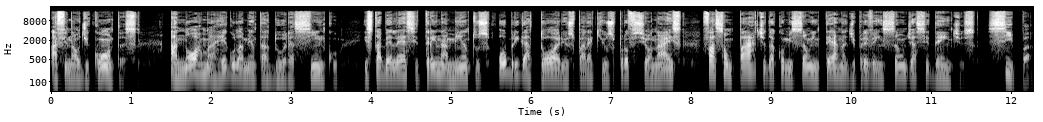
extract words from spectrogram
Afinal de contas, a norma regulamentadora 5 estabelece treinamentos obrigatórios para que os profissionais façam parte da Comissão Interna de Prevenção de Acidentes, CIPA,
